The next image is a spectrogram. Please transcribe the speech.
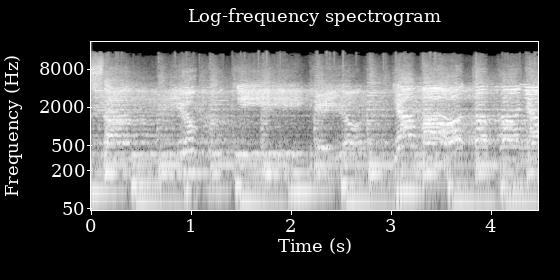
さんよく聞よ。山男にゃ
